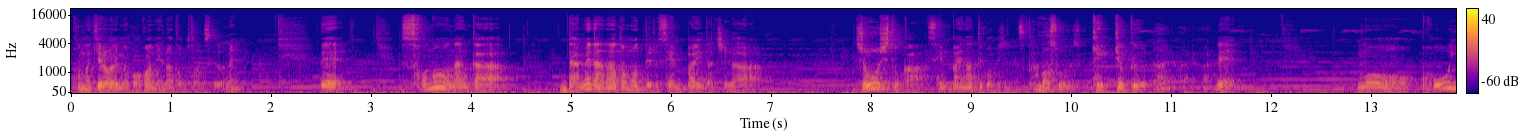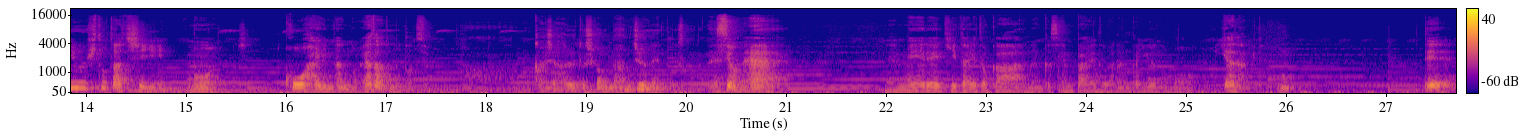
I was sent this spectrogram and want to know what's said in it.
こんな嫌われるのか分かんないなと思ってたんですけどね。でそのなんかダメだなと思ってる先輩たちが上司とか先輩になっていくわけじゃないですか、まあそうですね。結局。はいはいはい。でもうこういう人たちの後輩になるのは嫌だと思ったんですよ。会社入るとしかも何十年ですからね。ですよねね命令聞いたりとかなんか先輩とかなんか言うのも嫌だみたいな。うん。で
